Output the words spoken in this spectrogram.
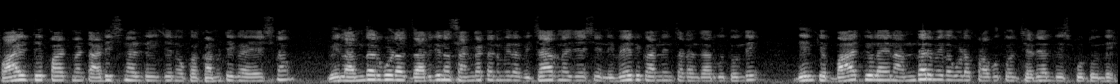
ఫైర్ డిపార్ట్మెంట్ అడిషనల్ డీజీని ఒక కమిటీగా వేసినాం. వీళ్ళందరూ కూడా జరిగిన సంఘటన మీద విచారణ చేసి నివేదిక అందించడం జరుగుతుంది. దీనికి బాధ్యులైన అందరి మీద కూడా ప్రభుత్వం చర్యలు తీసుకుంటుంది.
